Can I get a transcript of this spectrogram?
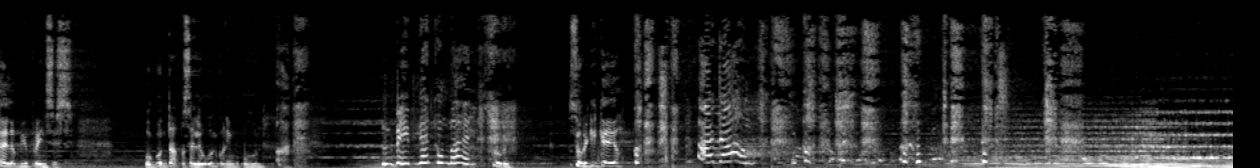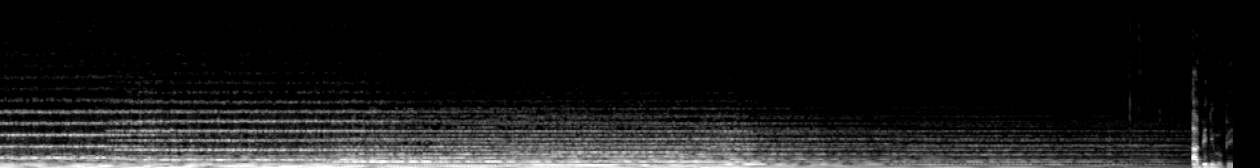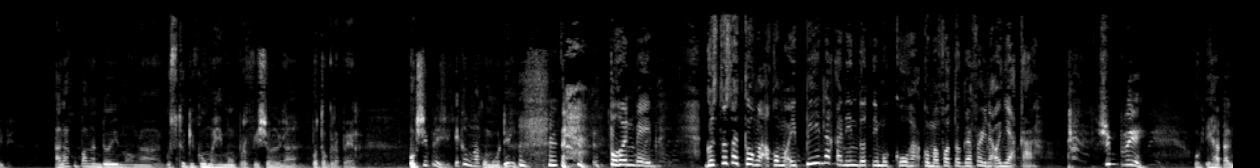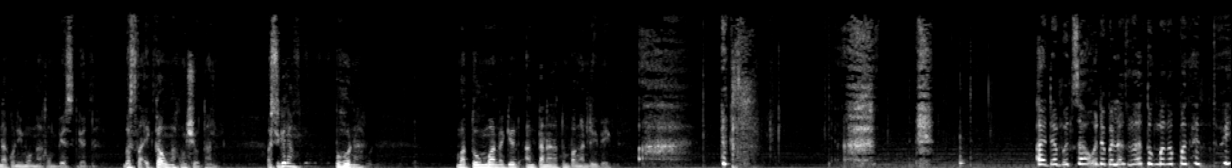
I love you, princess. Huwag unta pa sa luon ko ni mupuhon. Babe, nga naman. Sorry. Sorry, kayo. Adam! Abi ni mo, babe. Ang akong pangandoy mo nga gusto gyud kong mahimong professional nga photographer. O siyempre, ikaw nga akong model. Pohon, babe. Gusto sad ko nga ako mo ay pinakanindot ni Mugkuha kung ma-photographer na unya ka. siyempre. Ug ihatag na ko nimo nga akong best god. Basta ikaw nga akong shootan. O sige lang, puhon ha. Matuman na gyud ang tanan natong pangandoy, babe. Adam, unsao na ba lang ang atong mga pangandoy?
